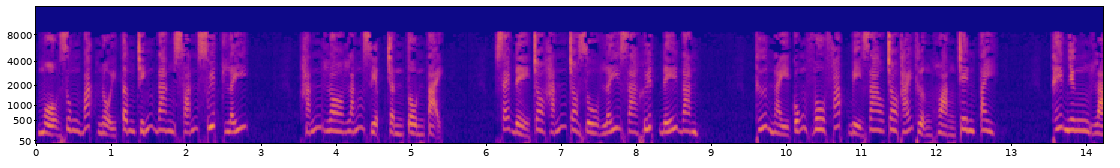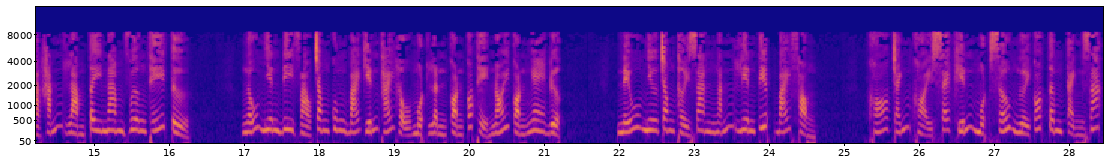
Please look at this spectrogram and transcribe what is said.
mộ dung bác nội tâm chính đang xoắn suýt lấy. hắn lo lắng diệp trần tồn tại, sẽ để cho hắn cho dù lấy ra huyết đế đan. thứ này cũng vô pháp bị giao cho thái thượng hoàng trên tay thế nhưng là hắn làm tây nam vương thế tử, ngẫu nhiên đi vào trong cung bái kiến thái hậu một lần còn có thể nói còn nghe được. Nếu như trong thời gian ngắn liên tiếp bái phòng, khó tránh khỏi sẽ khiến một số người có tâm cảnh giác.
